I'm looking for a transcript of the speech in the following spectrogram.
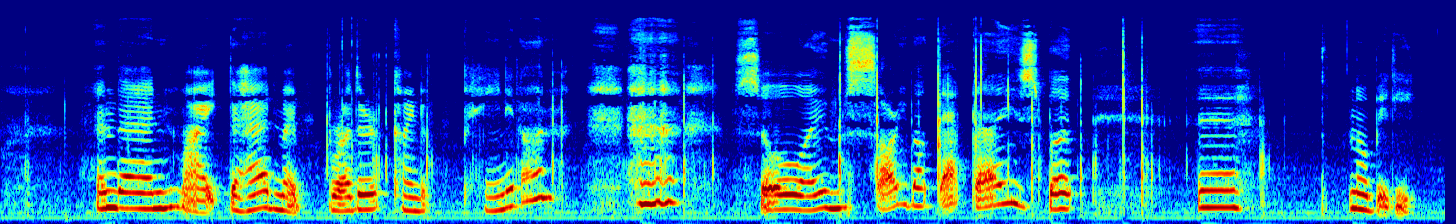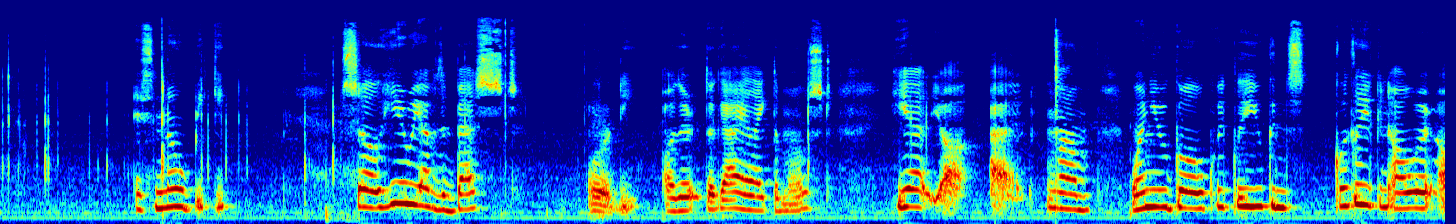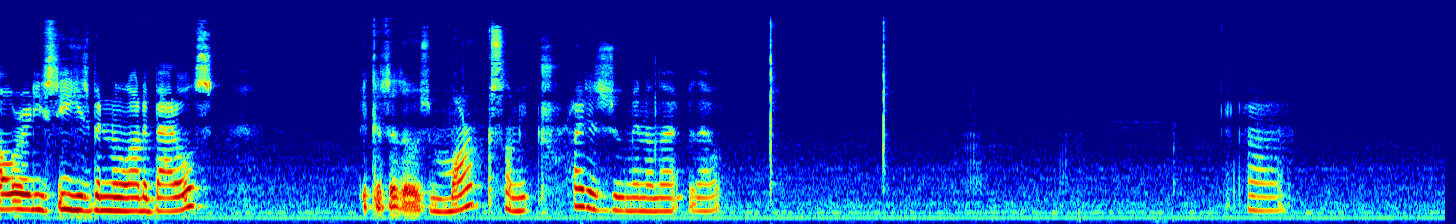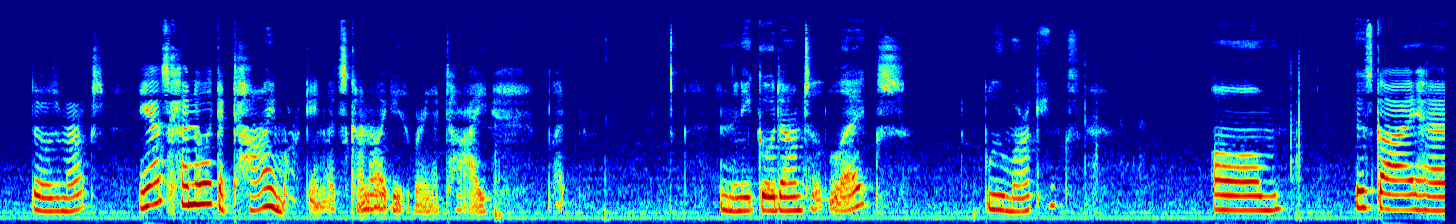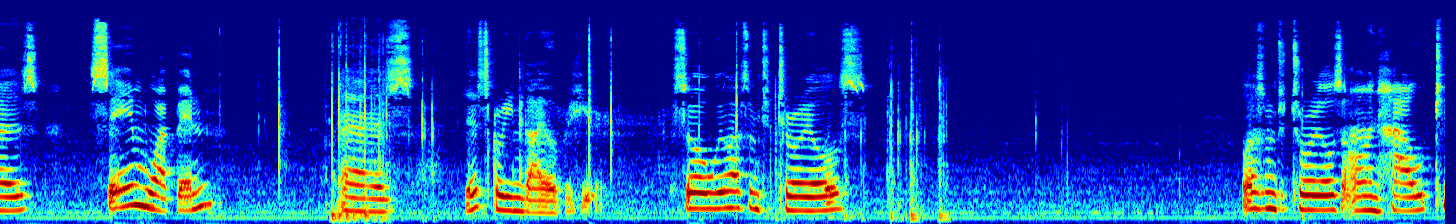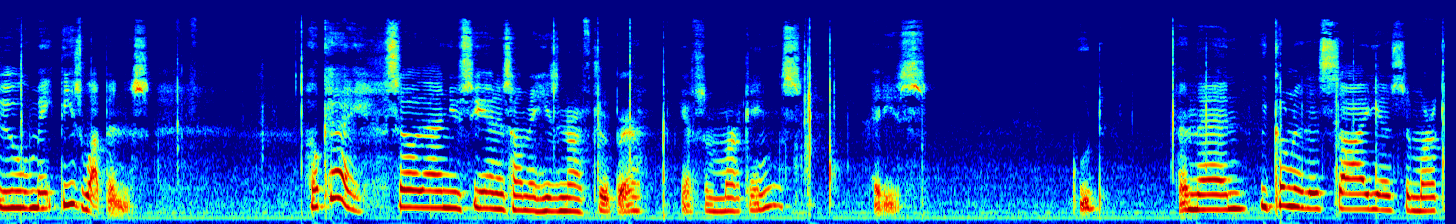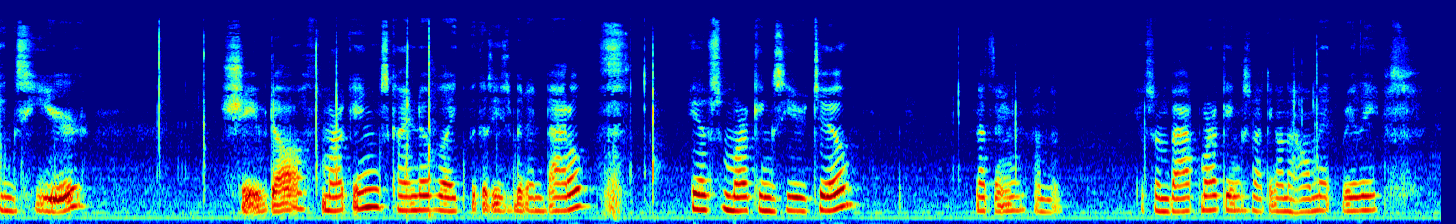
And then my the head my brother kind of painted on. so I'm sorry about that, guys, but eh, no biggie. It's no biggie. So here we have the best, or the other, the guy I like the most. Yeah, uh, um, when you go quickly, you can quickly you can already see he's been in a lot of battles because of those marks. Let me try to zoom in on that without. Uh, those marks. He has kind of like a tie marking. It's kind of like he's wearing a tie. But, and then you go down to legs, blue markings. Um, this guy has same weapon as this green guy over here. So we'll have some tutorials. We'll have some tutorials on how to make these weapons. Okay, so then you see in his helmet he's an ARF trooper. You have some markings that he's good. And then we come to this side, he has some markings here shaved off markings, kind of like because he's been in battle. You have some markings here too. Nothing on the, some back markings, nothing on the helmet really.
